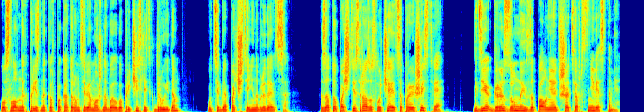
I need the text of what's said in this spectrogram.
условных признаков, по которым тебя можно было бы причислить к друидам, у тебя почти не наблюдается. Зато почти сразу случается происшествие, где грызуны заполняют шатер с невестами.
